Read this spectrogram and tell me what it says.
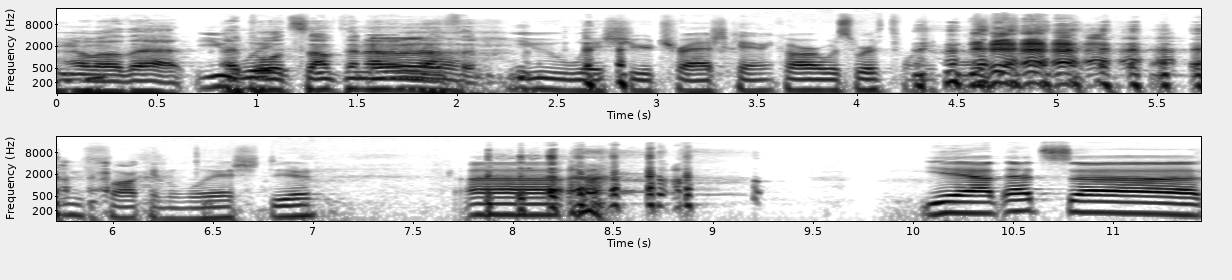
How about that? You I wi- pulled something out of nothing. You wish your trash can car was worth twenty thousand. you fucking wish, dude. Uh, yeah, that's uh,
